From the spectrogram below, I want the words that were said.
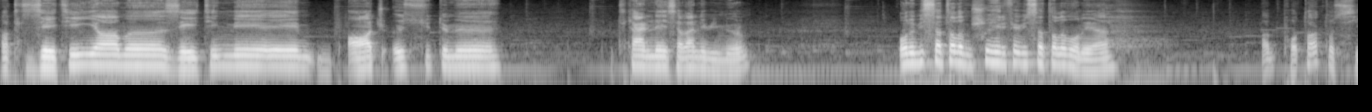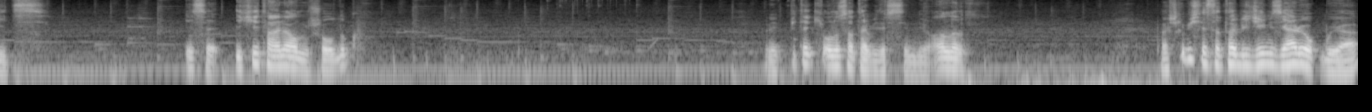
Artık zeytinyağı mı, zeytin mi, ağaç öz sütü mü? Artık her neyse ben de bilmiyorum. Onu bir satalım. Şu herife bir satalım onu ya. Abi potato seeds. Neyse iki tane almış olduk. Böyle bir tek onu satabilirsin diyor. Anladım. Başka bir şey satabileceğimiz yer yok mu ya?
